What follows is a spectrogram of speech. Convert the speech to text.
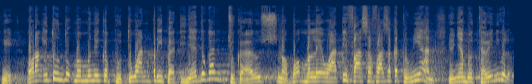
Nih, orang itu untuk memenuhi kebutuhan pribadinya itu kan juga harus nopo melewati fase-fase keduniaan. Yo nyambut gawe ini loh.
